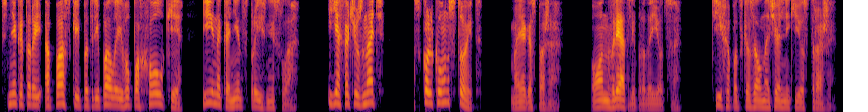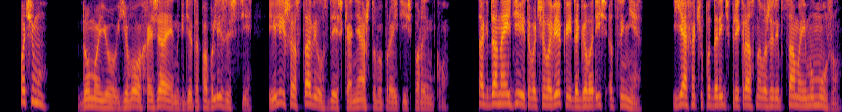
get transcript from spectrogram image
с некоторой опаской потрепала его по холке и, наконец, произнесла. «Я хочу знать, сколько он стоит, моя госпожа. Он вряд ли продается», — тихо подсказал начальник ее стражи. «Почему?» «Думаю, его хозяин где-то поблизости и лишь оставил здесь коня, чтобы пройтись по рынку. Тогда найди этого человека и договорись о цене. Я хочу подарить прекрасного жеребца моему мужу.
